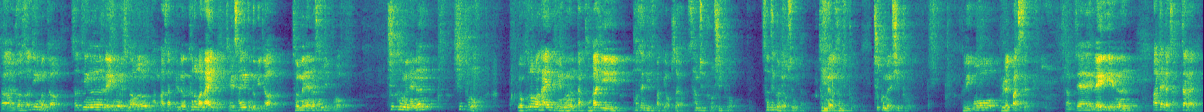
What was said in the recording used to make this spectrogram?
자, 우선 서팅 먼저. 서팅은 레이노에서 나오는 반바사 필름 크로마 9, 제일 상위 등급이죠. 전면에는 30%, 측후면에는 10%. 요 크로마 9 필름은 딱 두 가지 퍼센티지밖에 없어요. 30%, 10%. 선택권이 없습니다. 전면은 30%, 측후면은 10%. 그리고 블랙박스. 다음째 레이에는 배터리가 작잖아요.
